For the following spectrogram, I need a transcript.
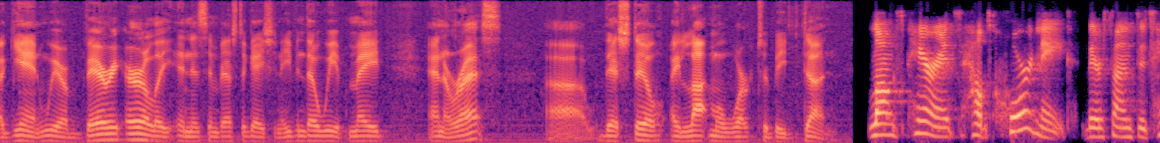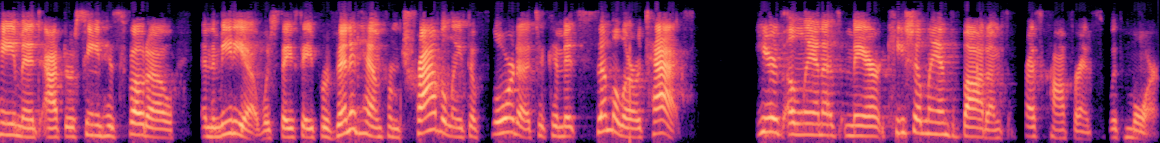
Again, we are very early in this investigation. Even though we have made an arrest, uh, there's still a lot more work to be done. Long's parents helped coordinate their son's detainment after seeing his photo in the media, which they say prevented him from traveling to Florida to commit similar attacks. Here's Atlanta's Mayor Keisha Lance Bottoms press conference with more.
